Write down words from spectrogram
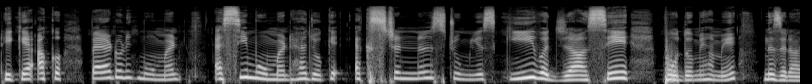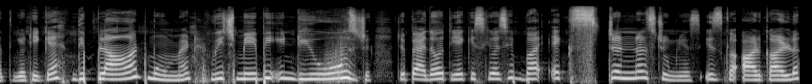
ठीक है? पैराटोनिक मूवमेंट ऐसी मूवमेंट है जो कि एक्सटर्नल स्टूमियस की वजह से पौधों में हमें नज़र आती है, ठीक है? The plant movement which may be induced जो पैदा होती है किसकी वजह से? By external stimulus is are called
